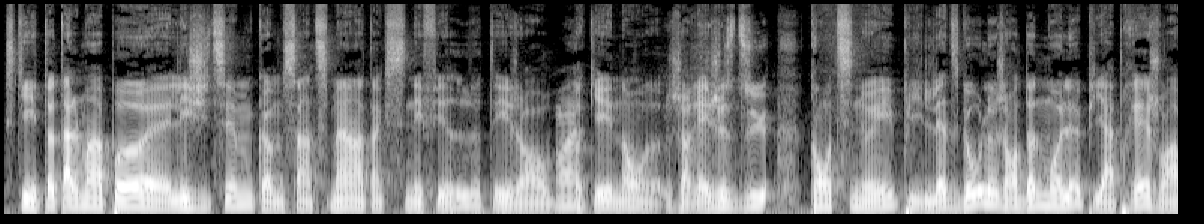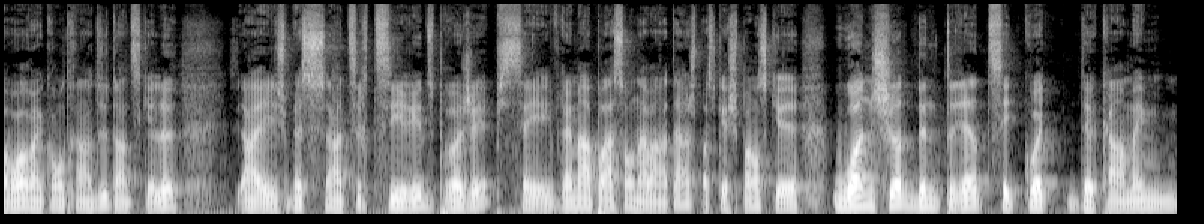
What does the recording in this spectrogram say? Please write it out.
ce qui est totalement pas euh, légitime comme sentiment en tant que cinéphile. T'es genre, Ouais. ok, non, j'aurais juste dû continuer, puis let's go, là, genre donne-moi là, puis après, je vais avoir un compte rendu, tandis que là, ouais, je me suis senti retiré du projet, puis c'est vraiment pas à son avantage, parce que je pense que one shot d'une traite, c'est de quoi de quand même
